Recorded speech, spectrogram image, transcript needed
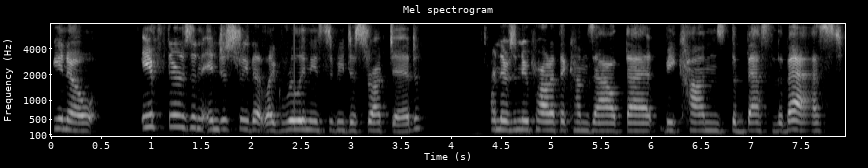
you know, if there's an industry that like really needs to be disrupted and there's a new product that comes out that becomes the best of the best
